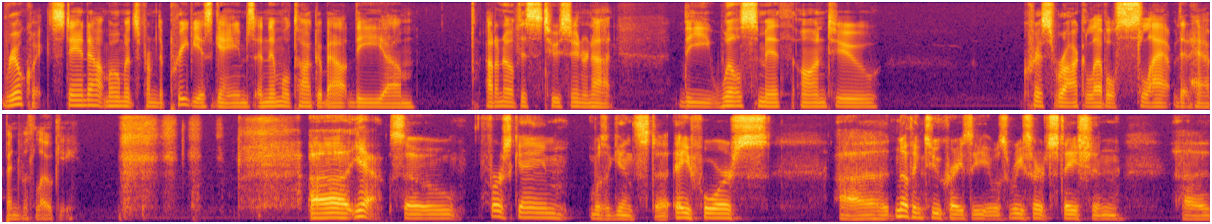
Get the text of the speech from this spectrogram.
real quick, standout moments from the previous games, and then we'll talk about the. Um, I don't know if this is too soon or not. The Will Smith onto Chris Rock level slap that happened with Loki. Uh, yeah. So first game was against uh, A Force. Uh, nothing too crazy. It was Research Station. Uh,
